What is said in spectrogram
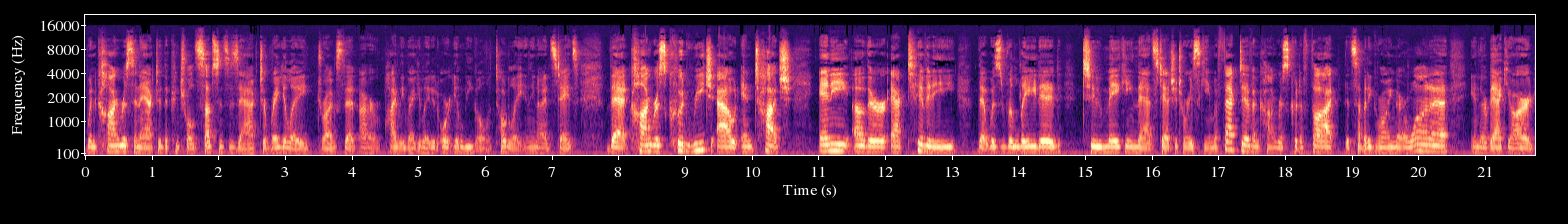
when Congress enacted the Controlled Substances Act to regulate drugs that are highly regulated or illegal totally in the United States, that Congress could reach out and touch any other activity that was related to making that statutory scheme effective, and Congress could have thought that somebody growing marijuana in their backyard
